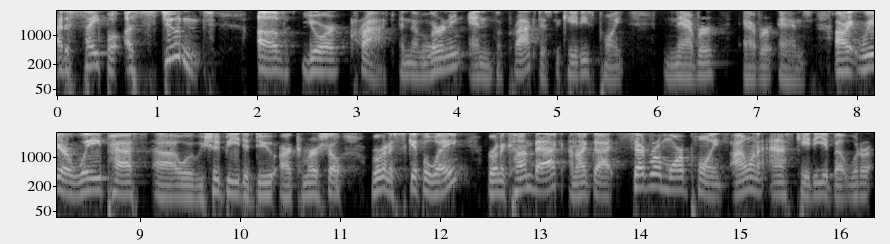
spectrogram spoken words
a disciple, a student of your craft. And the learning and the practice, to KD's point, never ever ends. All right, we are way past uh, where we should be to do our commercial. We're going to skip away. We're going to come back, and I've got several more points I want to ask KD about what are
